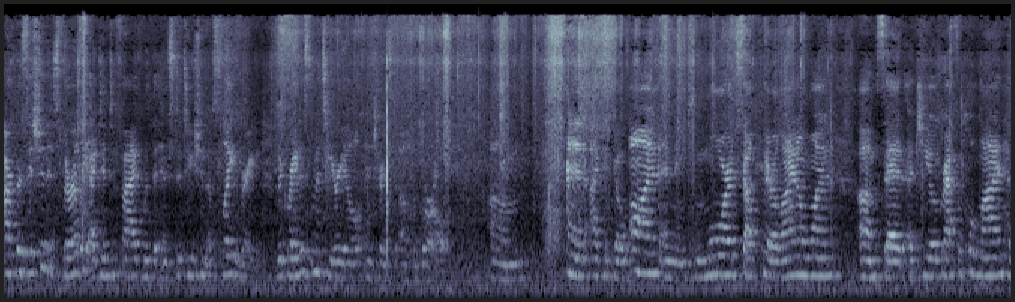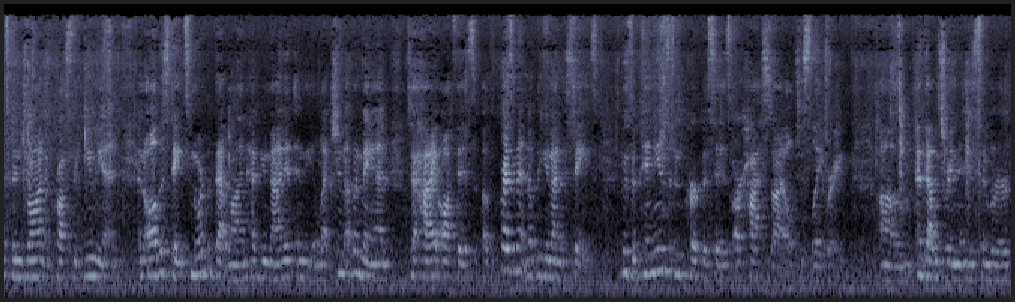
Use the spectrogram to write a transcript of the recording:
our position is thoroughly identified with the institution of slavery, the greatest material interest of the world. Um, and I could go on and name some more. South Carolina one um, said a geographical line has been drawn across the Union, and all the states north of that line have united in the election of a man to high office of President of the United States, whose opinions and purposes are hostile to slavery. Um, and that was written in December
